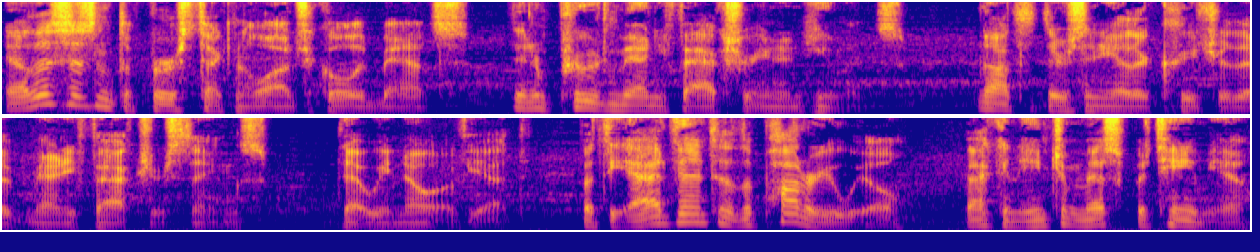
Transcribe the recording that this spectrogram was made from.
Now, this isn't the first technological advance that improved manufacturing in humans. Not that there's any other creature that manufactures things that we know of yet. But the advent of the pottery wheel back in ancient Mesopotamia,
